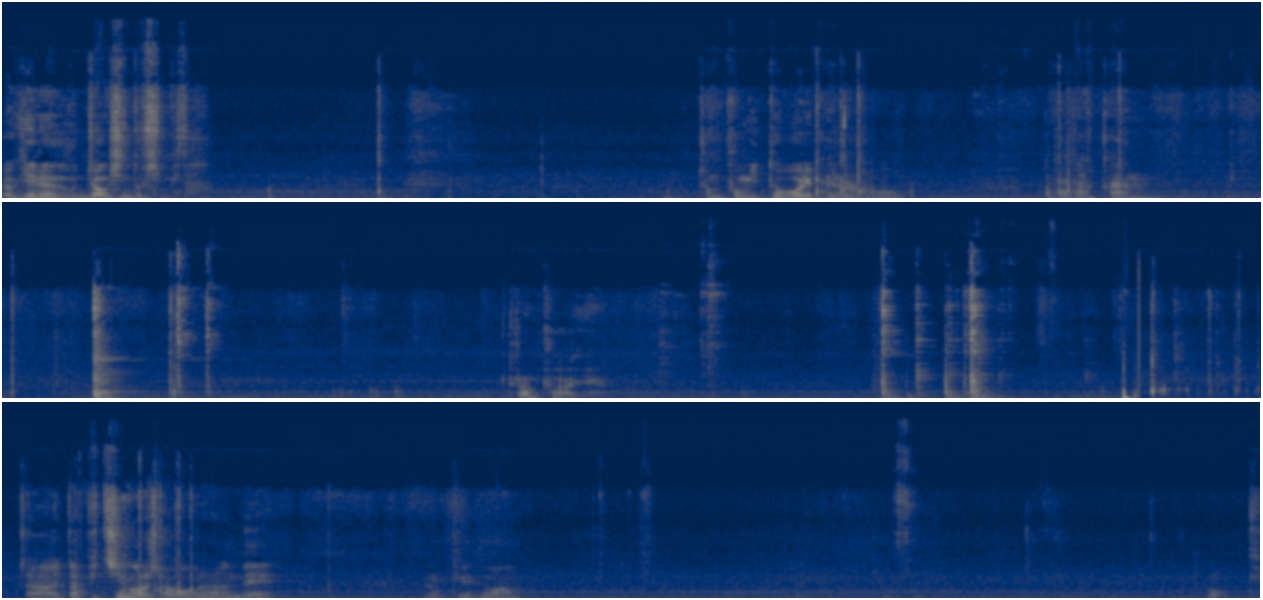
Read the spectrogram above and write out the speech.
여기는 운정신 도시입니다 정품 이토보리 페럴로 제작한 트럼프 아이에 자 일단 피칭으로 작업을 하는데 이렇게 해서 이렇게.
